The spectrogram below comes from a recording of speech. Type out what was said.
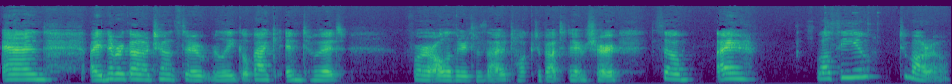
and I never got a chance to really go back into it for all of the reasons I talked about today, I'm sure. So I will see you tomorrow.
